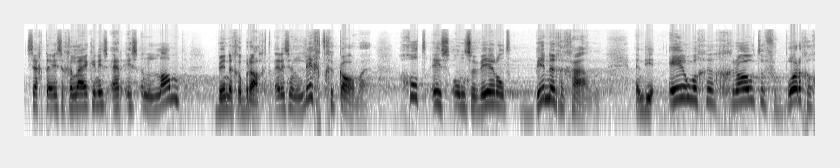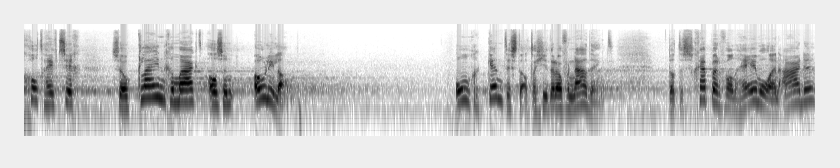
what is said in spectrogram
zegt deze gelijkenis, er is een lamp binnengebracht. Er is een licht gekomen. God is onze wereld binnengegaan. En die eeuwige, grote, verborgen God heeft zich zo klein gemaakt als een olielamp. Ongekend is dat als je erover nadenkt. Dat de schepper van hemel en aarde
